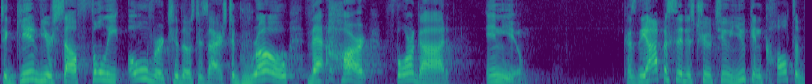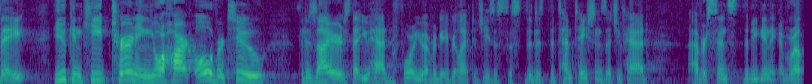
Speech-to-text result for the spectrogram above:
to give yourself fully over to those desires, to grow that heart for God in you. Because the opposite is true too. You can cultivate, you can keep turning your heart over to the desires that you had before you ever gave your life to Jesus, the, the, the temptations that you've had ever since the beginning, well,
